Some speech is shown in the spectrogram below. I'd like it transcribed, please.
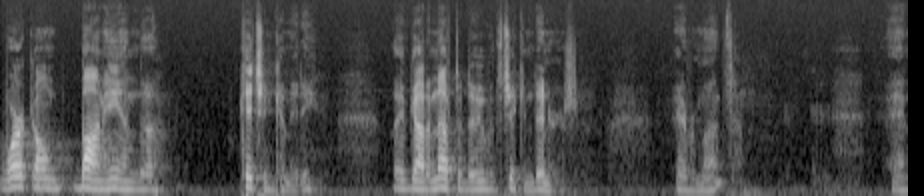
work on Bonnie and the kitchen committee. They've got enough to do with chicken dinners every month. And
